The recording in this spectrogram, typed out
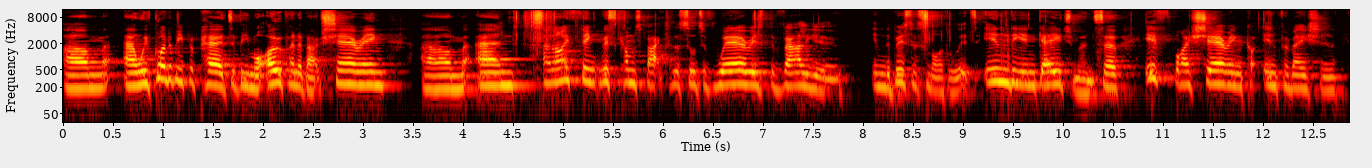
Um, and we've got to be prepared to be more open about sharing. Um, and, and I think this comes back to the sort of where is the value in the business model. It's in the engagement. So if by sharing information,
